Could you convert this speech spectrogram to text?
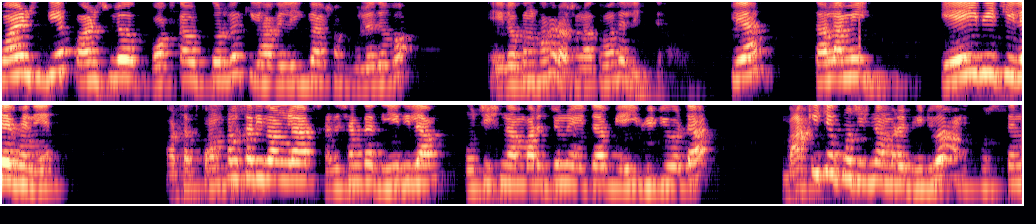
পয়েন্টস দিয়ে পয়েন্টসগুলো বক্স আউট করবে, কীভাবে লিখবে সব বলে দেবো। এইরকম ভাবে রচনা তোমাদের লিখতে হবে। ক্লিয়ার তাহলে আমি এই বিচ ইলেভেনের অর্থাৎ কম্পালসারি বাংলার সাজেশনটা দিয়ে দিলাম, পঁচিশ নাম্বারের জন্য এটা, এই ভিডিওটা। বাকি যে পঁচিশ নাম্বারের ভিডিও আমি কোশ্চেন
